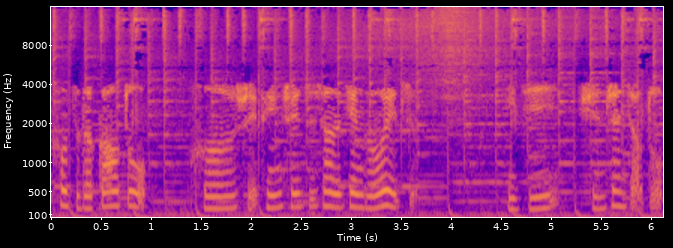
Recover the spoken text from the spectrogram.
扣子的高度。和水平垂直上的间隔位置，以及旋转角度。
